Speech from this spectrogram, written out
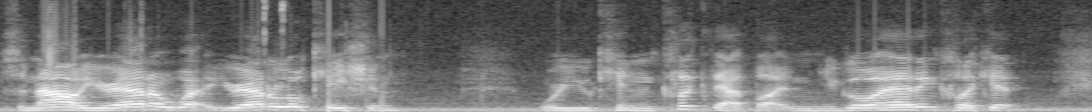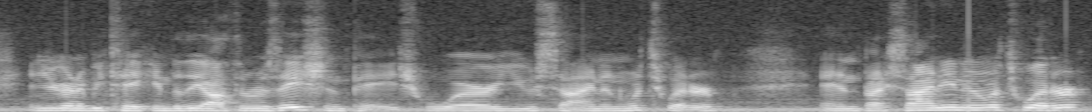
So now you're at a you're at a location where you can click that button. You go ahead and click it, and you're going to be taken to the authorization page where you sign in with Twitter. And by signing in with Twitter,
